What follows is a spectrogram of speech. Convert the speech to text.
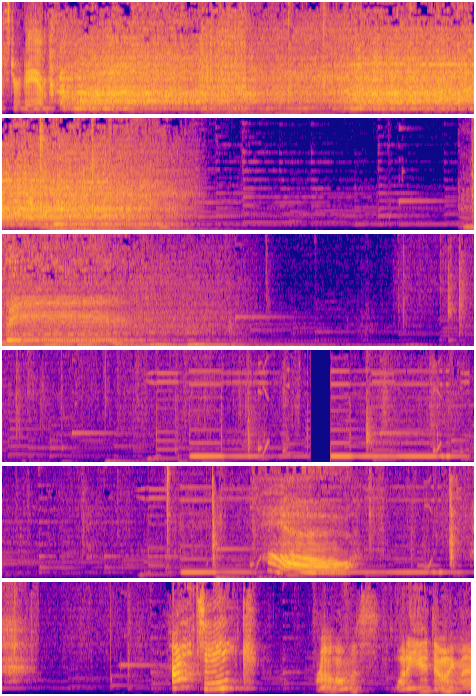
Amsterdam. Oh. Hi, Jake. Rose? What are you doing there?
